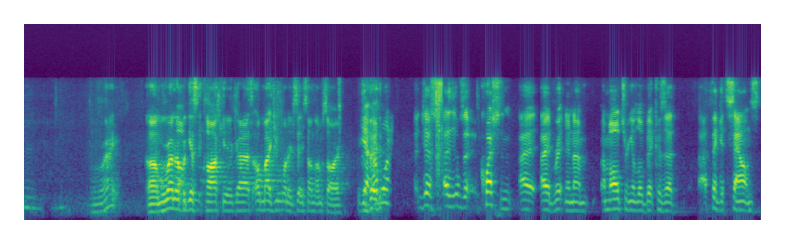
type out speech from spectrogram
All right. Um, we're running up against the clock here, guys. Oh, Mike, you wanted to say something? I'm sorry. Yeah, I want just uh, it was a question I, I had written, and I'm I'm altering a little bit because I I think it sounds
